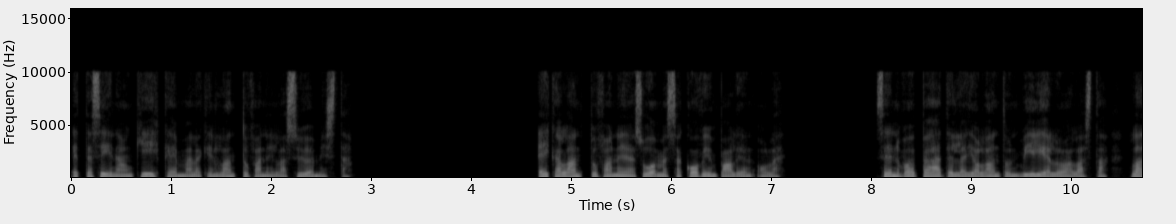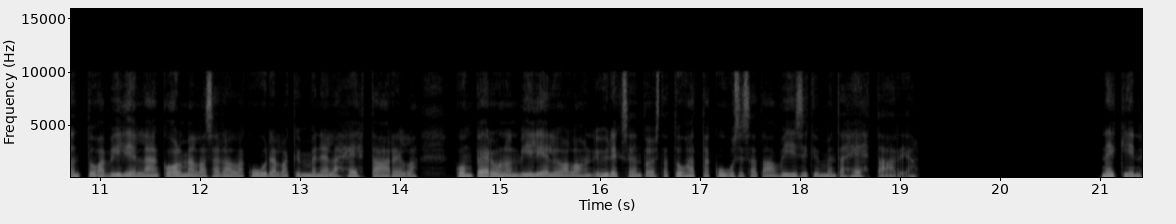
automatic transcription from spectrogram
että siinä on kiihkeimmälläkin lanttufanilla syömistä. Eikä lanttufaneja Suomessa kovin paljon ole. Sen voi päätellä jo lantun viljelyalasta, lanttua viljellään 360 hehtaarilla, kun perunan viljelyala on 19 650 hehtaaria. Nekin,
